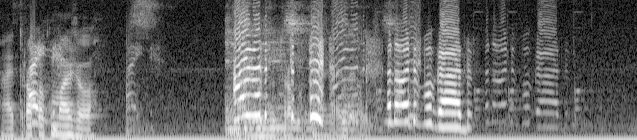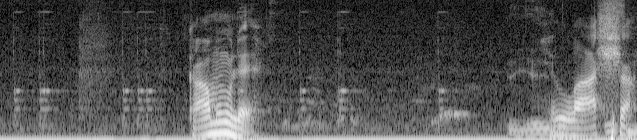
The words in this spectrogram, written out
Aí troca Ai. com o Major. Ai, meu Deus. Eu tô muito bugado. Calma, mulher. Relaxa.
